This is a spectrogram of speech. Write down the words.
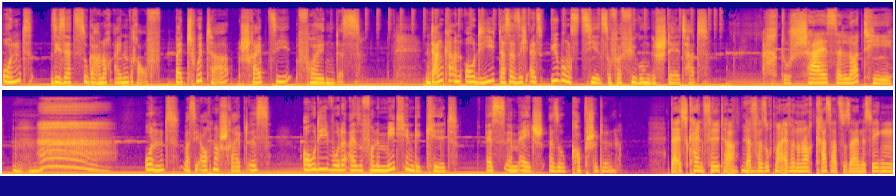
Und sie setzt sogar noch einen drauf. Bei Twitter schreibt sie Folgendes. Danke an Odie, dass er sich als Übungsziel zur Verfügung gestellt hat. Ach du Scheiße, Lotti. Mhm. Und was sie auch noch schreibt ist, Odie wurde also von einem Mädchen gekillt. SMH, also Kopfschütteln. Da ist kein Filter. Ja. Da versucht man einfach nur noch krasser zu sein. Deswegen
